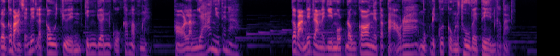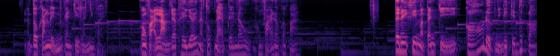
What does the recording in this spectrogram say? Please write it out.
Rồi các bạn sẽ biết là câu chuyện kinh doanh của cá mập này, họ làm giá như thế nào. Các bạn biết rằng là gì một đồng coin người ta tạo ra, mục đích cuối cùng là thu về tiền các bạn. Tôi khẳng định với các anh chị là như vậy. Không phải làm cho thế giới này tốt đẹp lên đâu, không phải đâu các bạn. Thế nên khi mà các anh chị có được những cái kiến thức đó,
